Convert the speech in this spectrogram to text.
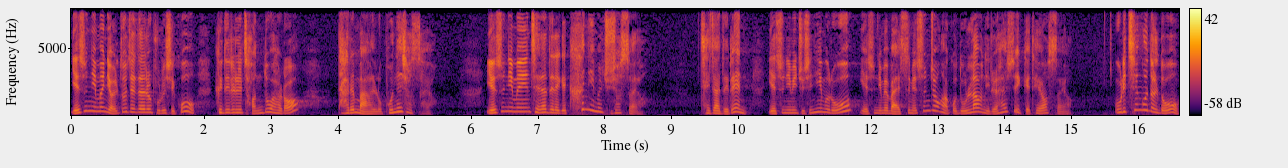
예수님은 열두 제자를 부르시고 그들을 전도하러 다른 마을로 보내셨어요. 예수님은 제자들에게 큰 힘을 주셨어요. 제자들은 예수님이 주신 힘으로 예수님의 말씀에 순종하고 놀라운 일을 할 수 있게 되었어요. 우리 친구들도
